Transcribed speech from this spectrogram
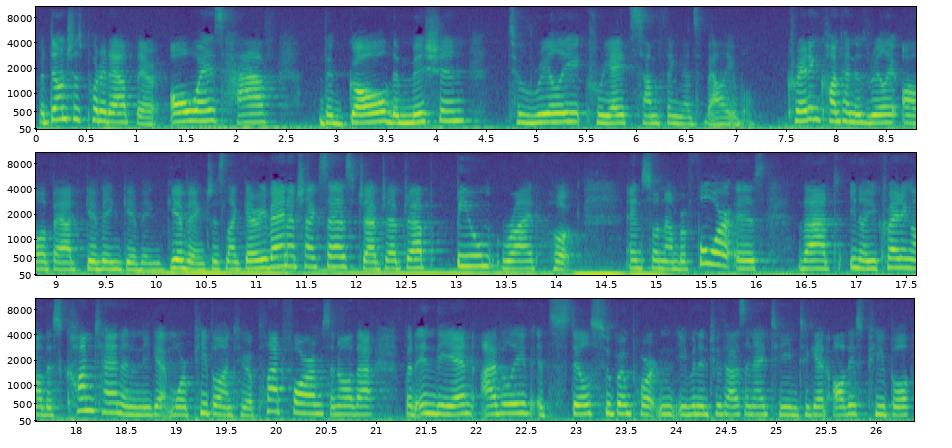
But don't just put it out there. Always have the goal, the mission to really create something that's valuable creating content is really all about giving, giving, giving. Just like Gary Vaynerchuk says, jab, jab, jab, boom, right hook. And so number four is that you know you're creating all this content and you get more people onto your platforms and all that. But in the end, I believe it's still super important, even in 2018, to get all these people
